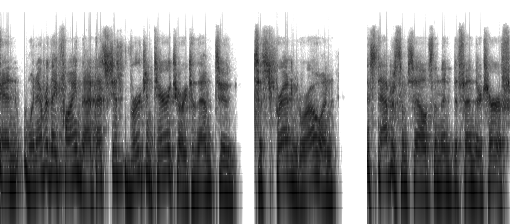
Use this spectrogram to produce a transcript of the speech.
And whenever they find that, that's just virgin territory to them to to spread and grow and establish themselves and then defend their turf.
